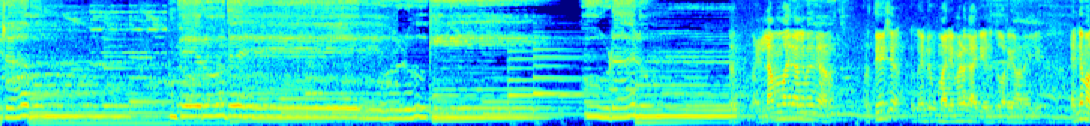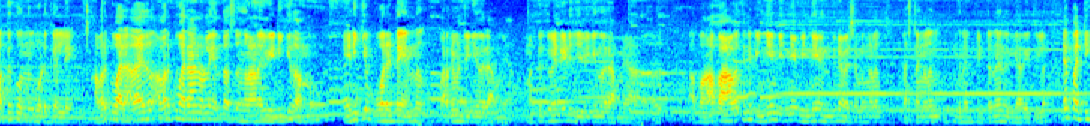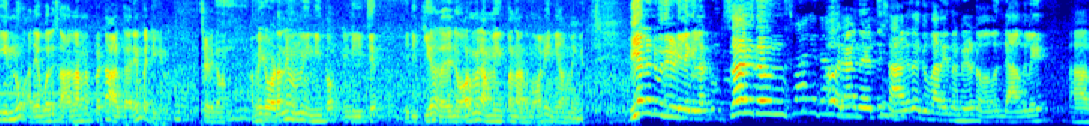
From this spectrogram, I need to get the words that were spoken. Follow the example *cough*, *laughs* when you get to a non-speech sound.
ഇരവും വെറുതെ അങ്ങനെ തന്നെയാണ്. പ്രത്യേകിച്ച് എന്റെ മരിയമ്മയുടെ കാര്യം എടുത്തു പറയുകയാണെങ്കിൽ എന്റെ മക്കൾക്കൊന്നും കൊടുക്കല്ലേ? അവർക്ക് വരാ അതായത് അവർക്ക് വരാനുള്ള എന്ത് അസുഖങ്ങളാണെങ്കിലും എനിക്ക് തന്നു. എനിക്ക് പോരട്ടെ എന്ന് പറഞ്ഞുകൊണ്ടിരിക്കുന്ന ഒരു അമ്മയാണ്. മക്കൾക്ക് വേണ്ടിയിട്ട് ജീവിക്കുന്ന ഒരു അമ്മയാണ്. അത് അപ്പൊ ആ പാവത്തിന് പിന്നെയും പിന്നെയും പിന്നെയും എന്തിനു വിഷമങ്ങളും കഷ്ടങ്ങളും ഇങ്ങനെ കിട്ടുന്നതെന്ന് എനിക്കറിയത്തില്ല. എന്നെ പറ്റിക്കുന്നു. അതേപോലെ സാധാരണപ്പെട്ട ആൾക്കാരെയും പറ്റിക്കുന്നു. എടുക്കണം. അമ്മയ്ക്ക് ഉടനെ ഒന്നും ഇനിയിപ്പം എണീറ്റ് ഇരിക്കുക. അതായത് നോർമൽ അമ്മ ഇപ്പൊ നടന്ന പോലെ ഇനി അമ്മയ്ക്ക്. ഈ എല്ലാവരുടെ പുതിയ വീഡിയോയിലേക്ക് എല്ലാവർക്കും സ്വാഗതം. ഒരാൾ നേരത്തെ സ്വാഗതം ഒക്കെ പറയുന്നുണ്ട് കേട്ടോ. അവൻ രാവിലെ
